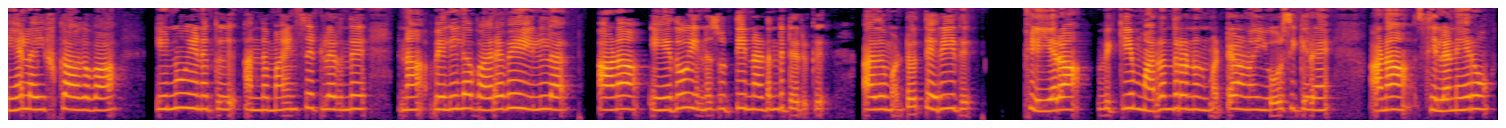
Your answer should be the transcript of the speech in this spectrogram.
என் லைஃப்காகவா இன்னும் எனக்கு அந்த மைண்ட் செட்ல இருந்து நான் வெளியில வரவே இல்லை. ஆனா ஏதோ என்னை சுத்தி நடந்துட்டு இருக்கு அது மட்டும் தெரியுது. கிளியரா விக்கி மறந்துடணும்னு மட்டும் நான் யோசிக்கிறேன். ஆனா சில நேரம்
